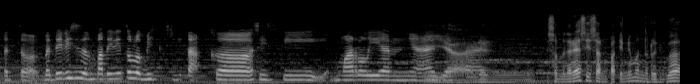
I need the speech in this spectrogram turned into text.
Betul. Berarti di season 4 ini tuh lebih cerita ke sisi Marliannya aja Iya, kan. dan sebenarnya season 4 ini menurut gua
